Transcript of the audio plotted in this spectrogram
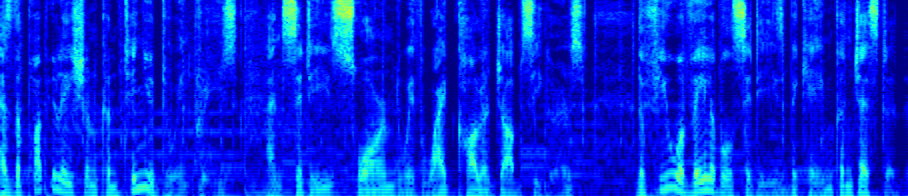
As the population continued to increase and cities swarmed with white-collar job seekers, the few available cities became congested.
